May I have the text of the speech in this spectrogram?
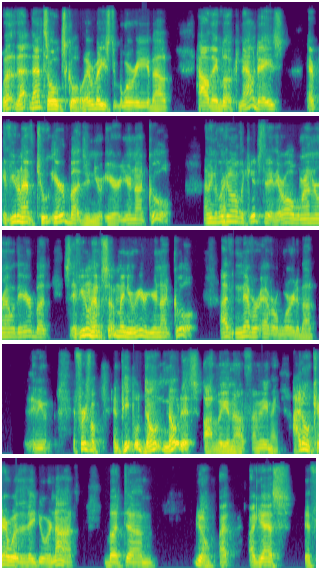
Well, that, that's old school. Everybody used to worry about how they look. Nowadays, if you don't have two earbuds in your ear, you're not cool. I mean, look right. at all the kids today. They're all running around with earbuds. If you don't have something in your ear, you're not cool. I've never ever worried about any. First of all, and people don't notice. Oddly enough, I mean, right. I don't care whether they do or not. But um, you know, I, I guess if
